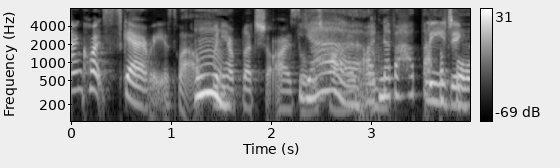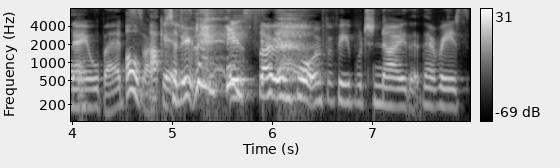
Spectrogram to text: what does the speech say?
And quite scary as well Mm. when you have bloodshot eyes all the Yeah, time. I'd never had that bleeding before. nail beds. Oh, like absolutely. It's, so important for people to know that there is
